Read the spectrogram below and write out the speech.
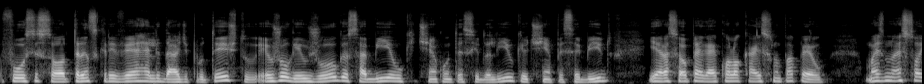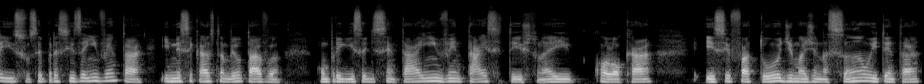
fosse só transcrever a realidade para o texto, eu joguei o jogo, eu sabia o que tinha acontecido ali, o que eu tinha percebido, e era só eu pegar e colocar isso no papel. Mas não é só isso, você precisa inventar. E nesse caso também eu estava com preguiça de sentar e inventar esse texto, né? E colocar esse fator de imaginação e tentar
